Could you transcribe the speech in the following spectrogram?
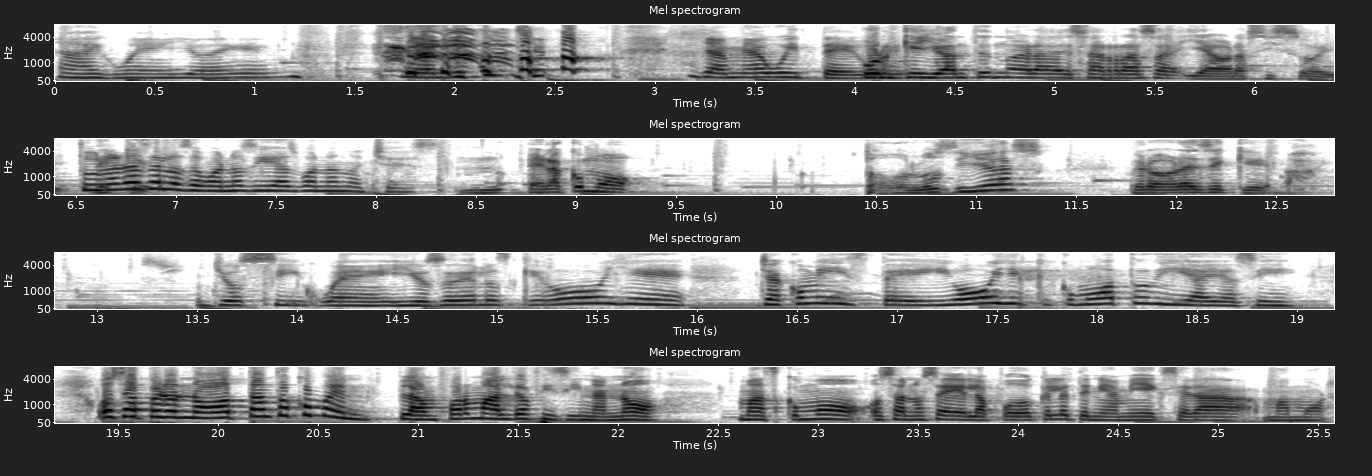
Ay, güey, yo eh, ya, me- ya me agüité, güey. Porque yo antes no era de esa raza y ahora sí soy. Tú no eras que- de los de buenos días, buenas noches. no, era como todos los días, pero ahora es de que... ay, Yo sí, güey. Y yo soy de los que, oye, ya comiste. Y oye, que cómo va tu día y así. O sea, pero no tanto como en plan formal de oficina, no. Más como, o sea, no sé, el apodo que le tenía a mi ex era Mamor.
